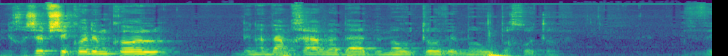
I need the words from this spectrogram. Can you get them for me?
אני חושב שקודם כל, בן אדם חייב לדעת במה הוא טוב ומה הוא פחות טוב. ו...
